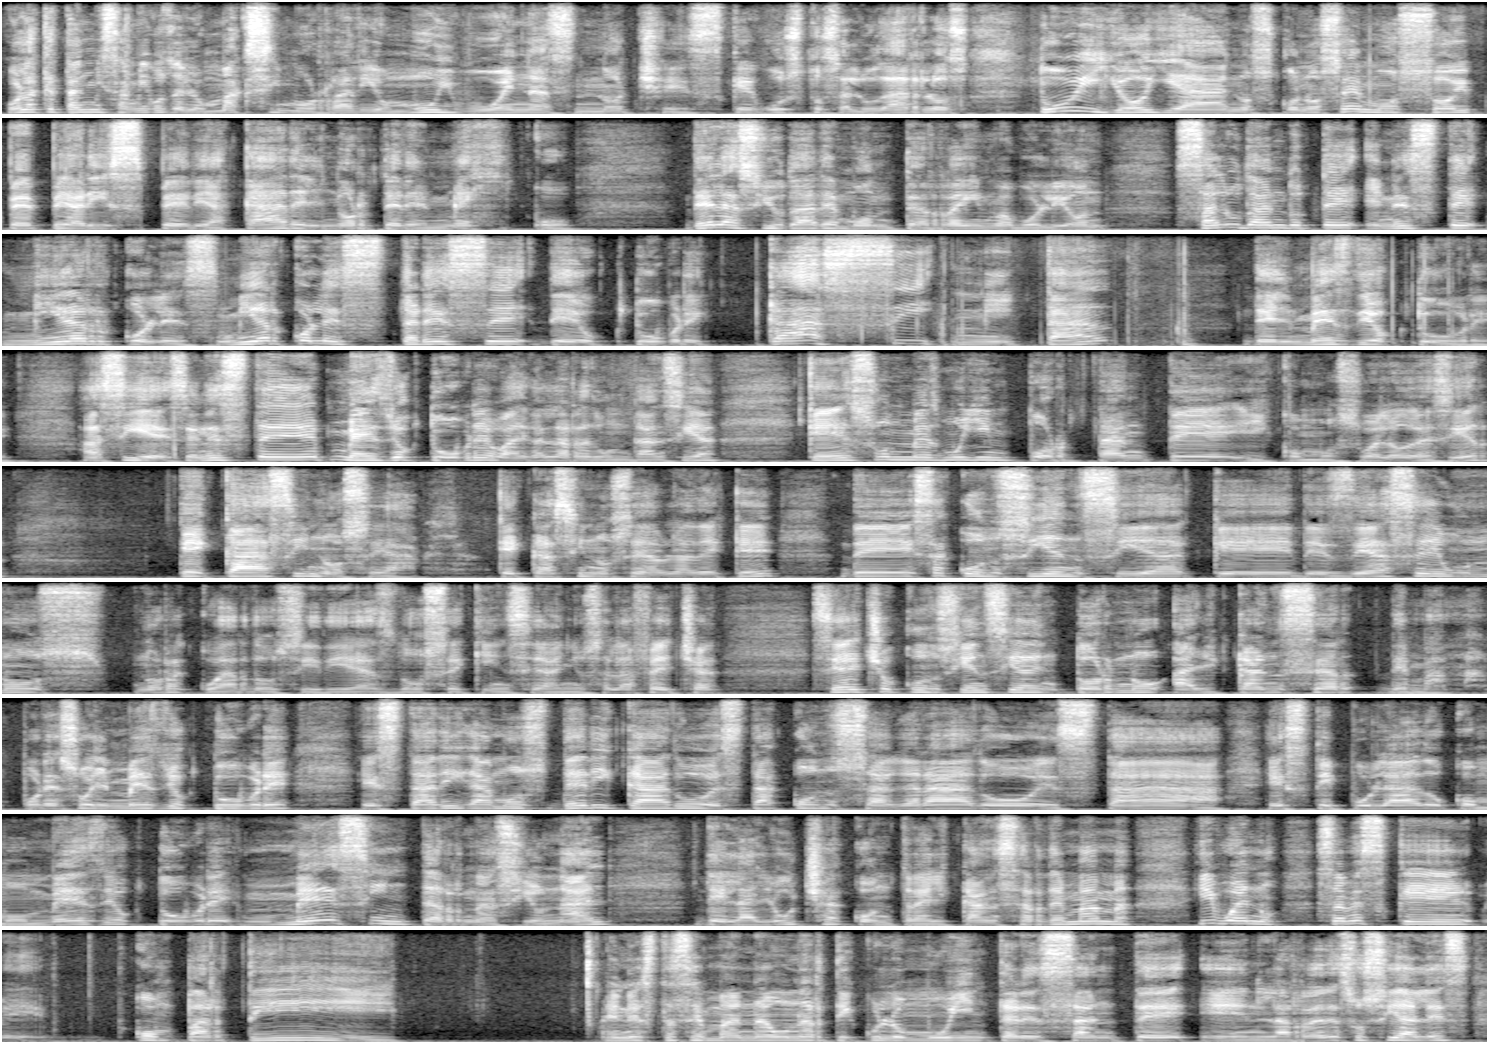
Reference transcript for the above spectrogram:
Hola, ¿qué tal mis amigos de Lo Máximo Radio? Muy buenas noches, qué gusto saludarlos. Tú y yo ya nos conocemos, soy Pepe Arispe de acá del norte de México, de la ciudad de Monterrey, Nuevo León, saludándote en este miércoles, miércoles 13 de octubre, casi mitad del mes de octubre. Así es, en este mes de octubre, valga la redundancia, que es un mes muy importante y como suelo decir, que casi no se habla. Que casi no se habla de qué? De esa conciencia que desde hace unos, no recuerdo si 10, 12, 15 años a la fecha, se ha hecho conciencia en torno al cáncer de mama. Por eso el mes de octubre está, digamos, dedicado, está consagrado, está estipulado como mes de octubre, mes internacional de la lucha contra el cáncer de mama. Y bueno, sabes que eh, compartí en esta semana un artículo muy interesante en las redes sociales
